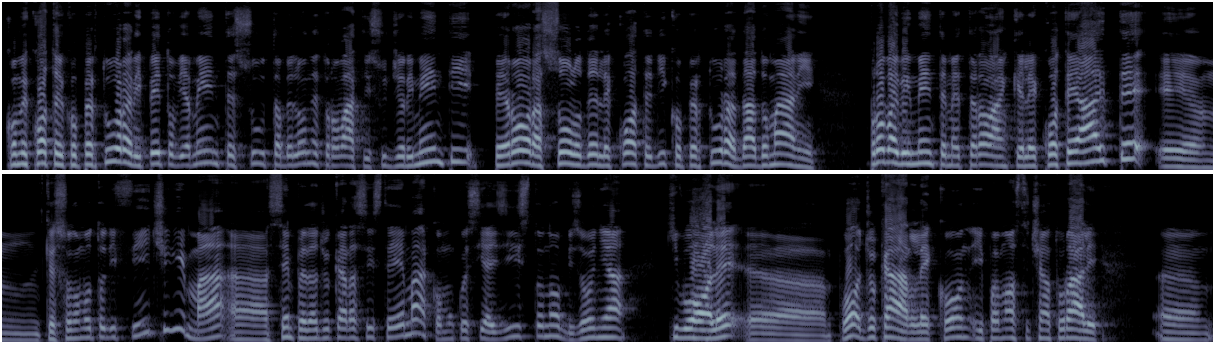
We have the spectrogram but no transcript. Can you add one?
come quota di copertura. Ripeto, ovviamente su tabellone trovate i suggerimenti. Per ora solo delle quote di copertura. Da domani probabilmente metterò anche le quote alte, ehm, che sono molto difficili, ma uh, sempre da giocare a sistema. Comunque sia, esistono. Bisogna chi vuole uh, può giocarle con i pronostici naturali. Uh,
